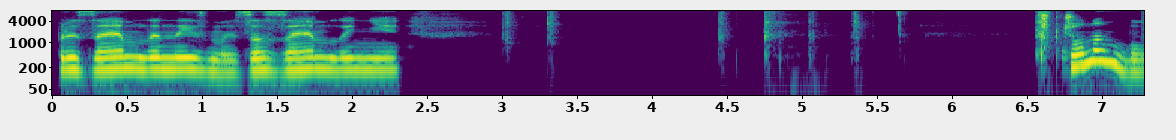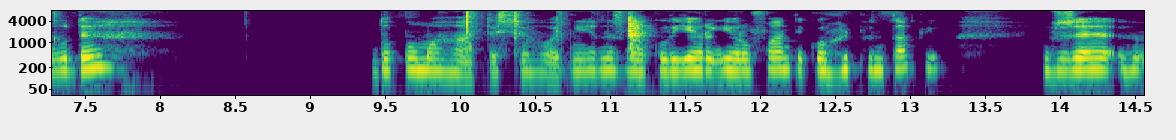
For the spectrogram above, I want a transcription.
приземлений, ми заземлені. Що нам буде допомагати сьогодні? Я не знаю, коли є Єрофант і король Пентаклів, вже е,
